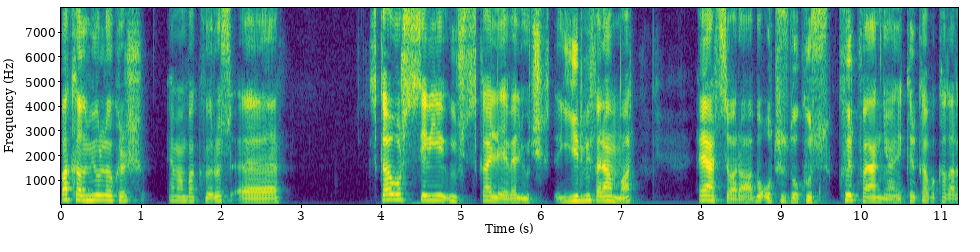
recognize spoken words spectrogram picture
Bakalım Your Locker. Hemen bakıyoruz. Ee, Skywars seviye 3. Sky level 3. 20 falan var. Hertz var abi 39 40 falan yani. 40'a kadar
